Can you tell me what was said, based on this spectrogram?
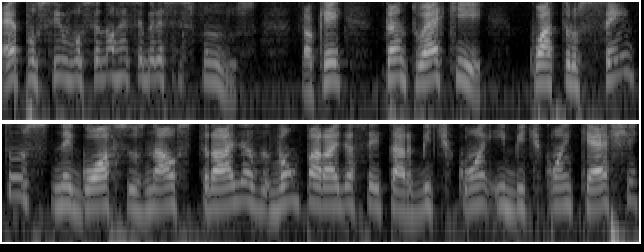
é possível você não receber esses fundos, tá ok? Tanto é que 400 negócios na Austrália vão parar de aceitar Bitcoin e Bitcoin Cash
